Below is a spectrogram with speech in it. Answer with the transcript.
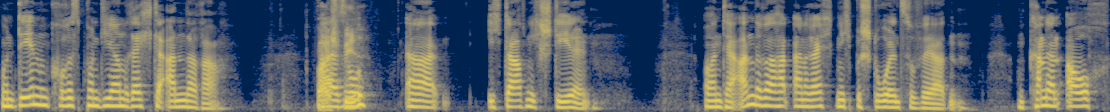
und denen korrespondieren Rechte anderer. Beispiel? Also, äh, ich darf nicht stehlen. Und der andere hat ein Recht, nicht bestohlen zu werden. Und kann dann auch,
